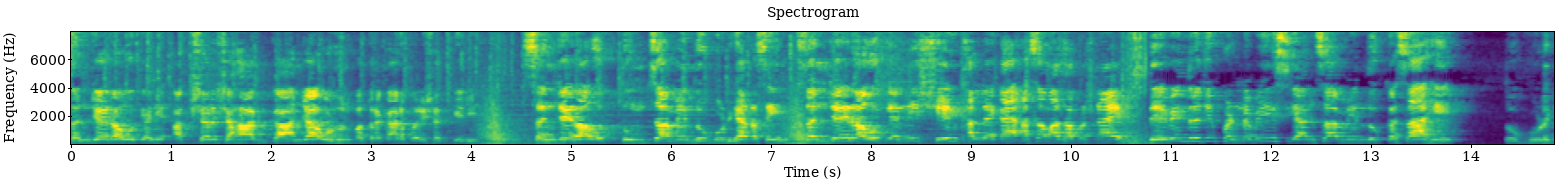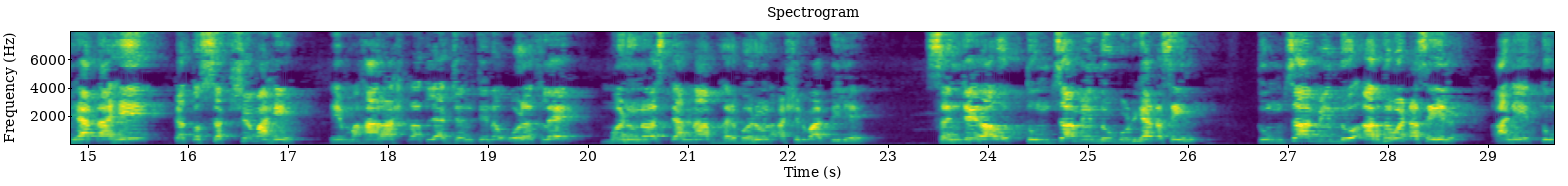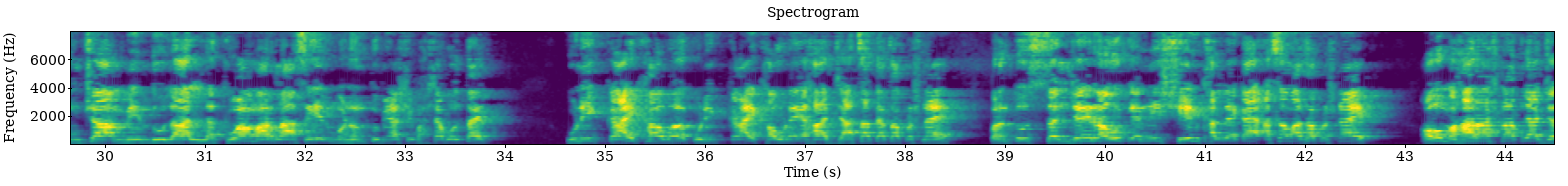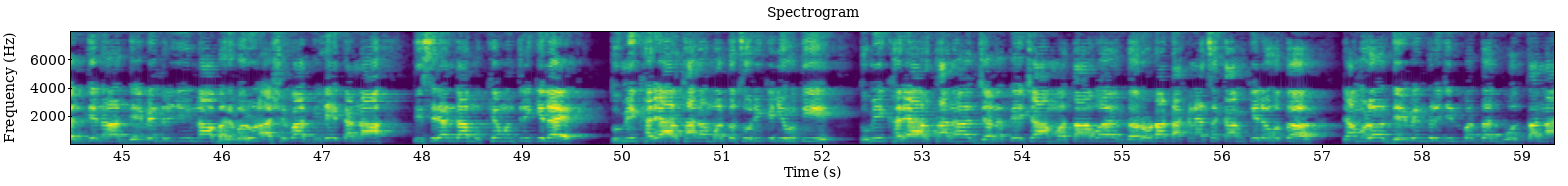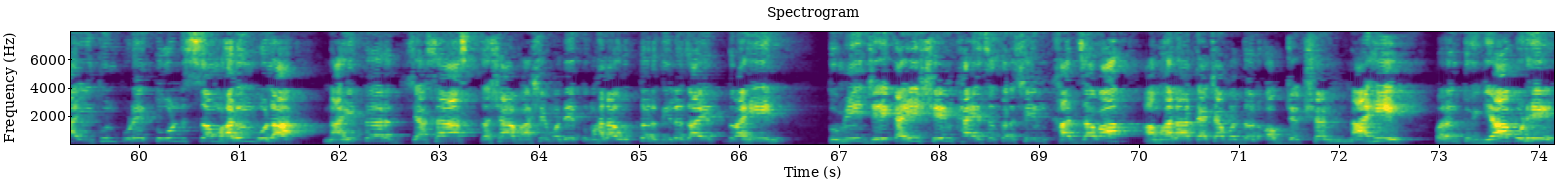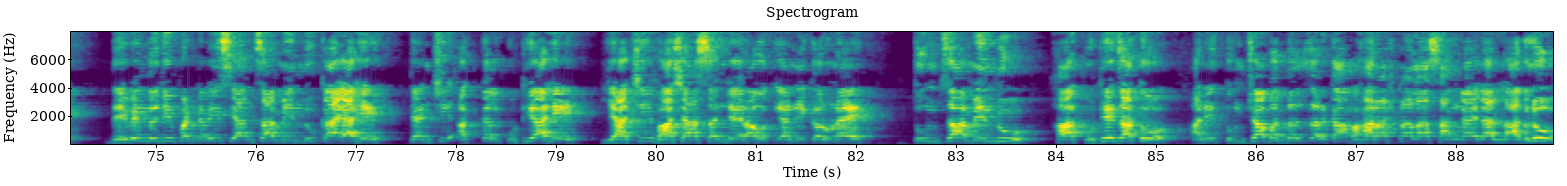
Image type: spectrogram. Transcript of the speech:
संजय राऊत यांनी अक्षरशः गांजा ओढून पत्रकार परिषद केली. संजय राऊत तुमचा मेंदू गुडघ्यात असेल. संजय राऊत यांनी शेण खाल्लंय काय असा माझा प्रश्न आहे. देवेंद्रजी फडणवीस यांचा मेंदू कसा आहे? तो गुडघ्यात आहे का तो सक्षम आहे? हे महाराष्ट्रातल्या जनतेनं ओळखलंय. म्हणूनच त्यांना भरभरून आशीर्वाद दिले संजय राऊत तुमचा मेंदू गुडघ्यात असेल. तुमचा मेंदू अर्धवट असेल. आणि तुमच्या मेंदूला लखवा मारला असेल म्हणून तुम्ही अशी भाषा बोलतायत. कुणी काय खावं कुणी काय खाऊ नये हा ज्याचा त्याचा प्रश्न आहे. परंतु संजय राऊत यांनी शेण खाल्लंय काय असा माझा प्रश्न आहे. अहो महाराष्ट्रातल्या जनतेनं देवेंद्रजींना भरभरून आशीर्वाद दिले त्यांना तिसऱ्यांदा मुख्यमंत्री केलंय. तुम्ही खऱ्या अर्थानं मतचोरी केली होती. तुम्ही खऱ्या अर्थानं जनतेच्या मतावर दरोडा टाकण्याचं काम केलं होतं. त्यामुळं देवेंद्रजींबद्दल बोलताना इथून पुढे तोंड सांभाळून बोला. नाहीतर जसा तशा भाषेमध्ये तुम्हाला उत्तर दिलं जात राहील. तुम्ही जे काही शेण खायचं तर शेण खात जावा. आम्हाला त्याच्याबद्दल ऑब्जेक्शन नाही. परंतु यापुढे देवेंद्रजी फडणवीस यांचा मेंदू काय आहे? त्यांची अक्कल कुठे आहे? याची भाषा संजय राऊत यांनी करू नये. तुमचा मेंदू हा कुठे जातो आणि तुमच्याबद्दल जर का महाराष्ट्राला सांगायला लागलो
